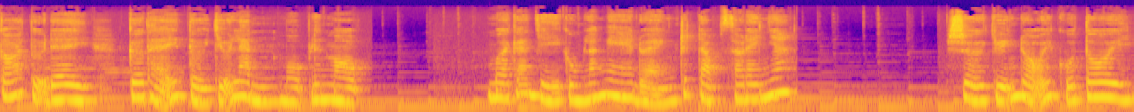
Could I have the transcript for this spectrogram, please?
có tựa đề cơ thể tự chữa lành một linh một. Mời các anh chị cùng lắng nghe đoạn trích đọc sau đây nhé. Sự chuyển đổi của tôi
